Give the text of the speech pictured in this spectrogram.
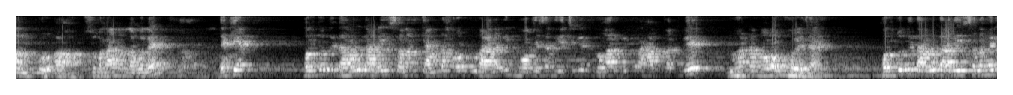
আল কোরআন সুবহানাল্লাহ বলেন। দেখেন হযরত দাউদ আলাইহিস সালামকে আল্লাহ রাব্বুল আলামিন মুআজিজা দিয়েছিলেন? লোহার ভিতরে হাত রাখলে লোহাটা নরম হয়ে যায়। হযরত দাউদ আলাইহিস সালামের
